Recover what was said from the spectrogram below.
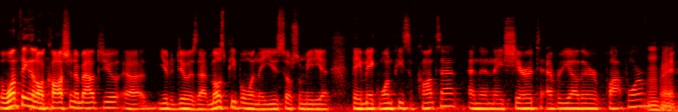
The one thing that I'll caution about you uh, you to do is that most people, when they use social media, they make one piece of content and then they share it to every other platform. Right.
